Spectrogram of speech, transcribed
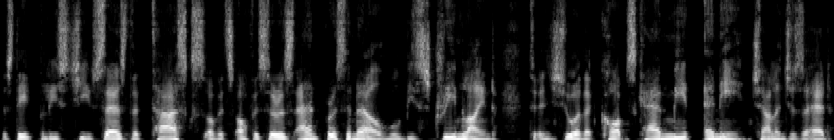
The state police chief says the tasks of its officers and personnel will be streamlined to ensure that cops can meet any challenges ahead.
